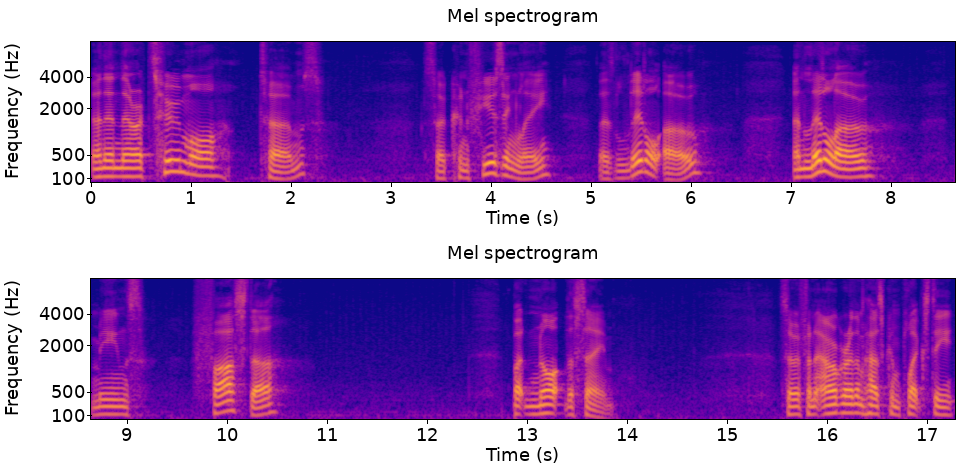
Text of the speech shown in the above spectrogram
And then there are two more terms. So confusingly, there's little o, and little o means faster, but not the same. So if an algorithm has complexity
